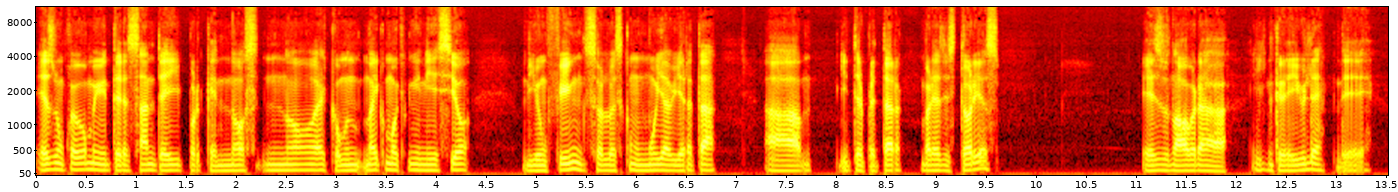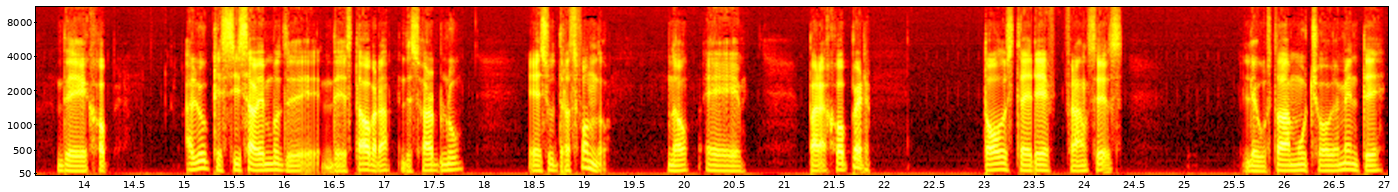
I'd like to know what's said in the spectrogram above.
es un juego muy interesante ahí porque no, no, hay como, no hay como un inicio ni un fin, solo es como muy abierta a interpretar varias historias. Es una obra increíble de, de Hopper. Algo que sí sabemos de, de esta obra, de Sword Blue, es su trasfondo, ¿no? Eh, para Hopper, todo este aire francés le gustaba mucho, obviamente,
